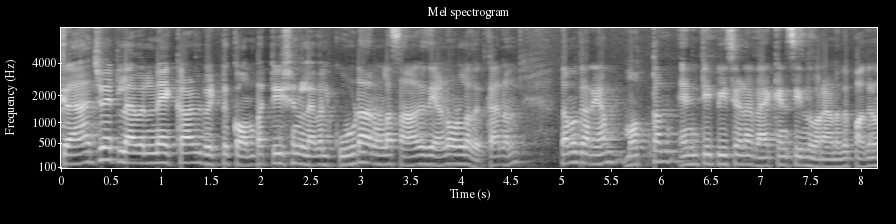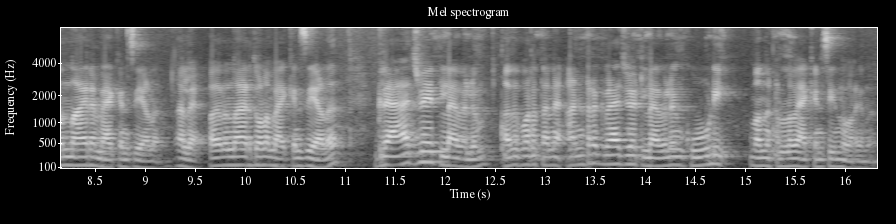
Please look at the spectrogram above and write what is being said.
ഗ്രാജുവേറ്റ് ലെവലിനേക്കാൾ വിട്ട് കോമ്പറ്റീഷൻ ലെവൽ കൂടാനുള്ള സാധ്യതയാണ് ഉള്ളത്. കാരണം നമുക്കറിയാം മൊത്തം എൻ ടി പി സിയുടെ വാക്കൻസി എന്ന് പറയുന്നത് പതിനൊന്നായിരം വാക്കൻസിയാണ് അല്ലെ? പതിനൊന്നായിരത്തോളം വാക്കൻസിയാണ് ഗ്രാജുവേറ്റ് ലെവലും അതുപോലെ തന്നെ അണ്ടർ ഗ്രാജുവേറ്റ് ലെവലും കൂടി വന്നിട്ടുള്ള വാക്കൻസി എന്ന് പറയുന്നത്.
